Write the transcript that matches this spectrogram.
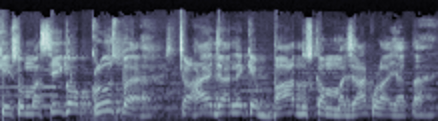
कि यीशु मसीह को क्रूज पर चढ़ाए जाने के बाद उसका मज़ाक उड़ाया जाता है।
